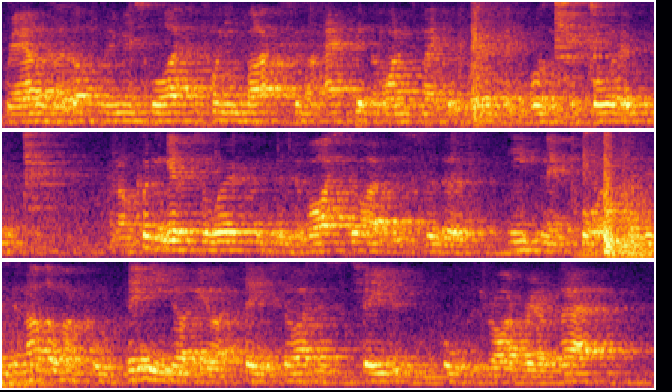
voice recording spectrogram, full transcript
routers I got from MSY for 20 bucks and I hacked it and I wanted to make it work and it wasn't supported. And I couldn't get it to work with the device drivers for the Ethernet port. So there's another one called DD-WRT, so I just cheated and pulled the driver out of that.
